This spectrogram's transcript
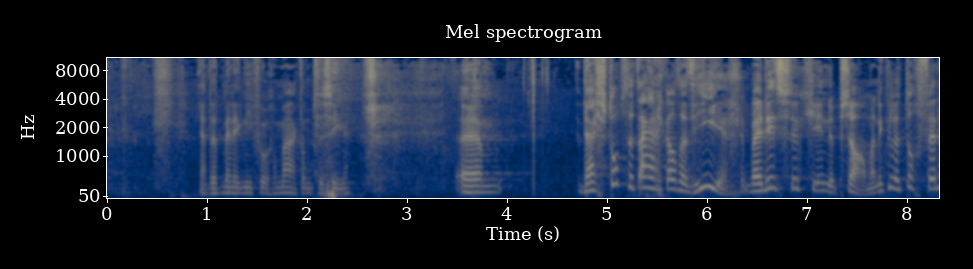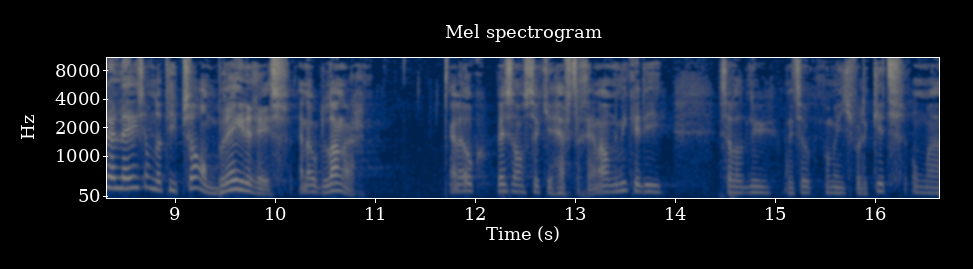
ja, daar ben ik niet voor gemaakt om te zingen. Um, daar stopt het eigenlijk altijd hier, bij dit stukje in de psalm. En ik wil het toch verder lezen, omdat die psalm breder is en ook langer. En ook best wel een stukje heftiger. En Annemieke die zal het nu, dit is ook een momentje voor de kids, om uh,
